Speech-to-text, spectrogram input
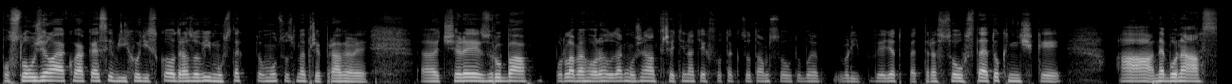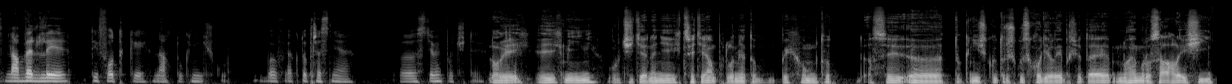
posloužila jako jakési východisko, odrazový můstek k tomu, co jsme připravili. Uh, čili zhruba podle mého odhadu tak možná třetina těch fotek, co tam jsou, to bude líp vědět Petr, jsou z této knížky a nebo nás navedli ty fotky na tu knížku. Nebo jak to přesně je eh, s těmi počty? No je jich, je jich míň, určitě není jich třetina, podle mě to bychom to asi uh, tu knížku trošku schodili, protože to je mnohem rozsáhlejší.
